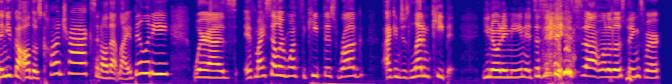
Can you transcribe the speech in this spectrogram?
then you've got all those contracts and all that liability. Whereas if my seller wants to keep this rug, I can just let him keep it. You know what I mean? It doesn't. It's not one of those things where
